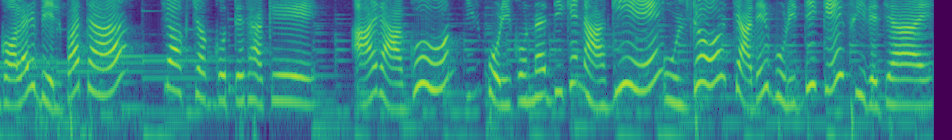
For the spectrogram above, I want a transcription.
গলার বেলপাতা চকচক করতে থাকে। আর আগুন তিন পরিকন্যার দিকে না গিয়ে উল্টো চাঁদের বুড়ির দিকে ফিরে যায়।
